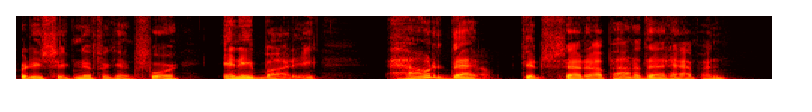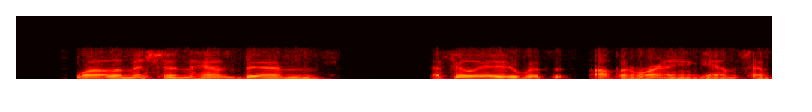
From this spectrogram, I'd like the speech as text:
pretty significant for anybody. How did that get set up? How did that happen? Well, the mission has been affiliated with Up and Running again since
